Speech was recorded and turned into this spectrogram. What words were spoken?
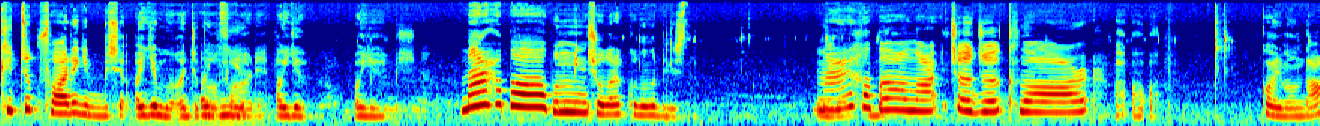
küçük fare gibi bir şey. Ayı mı acaba Ayı. fare? Ayı. Ayıymış. Merhaba. Bunu miniş olarak kullanabilirsin. Merhabalar çocuklar. Aa, aa. Koydum onu da.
